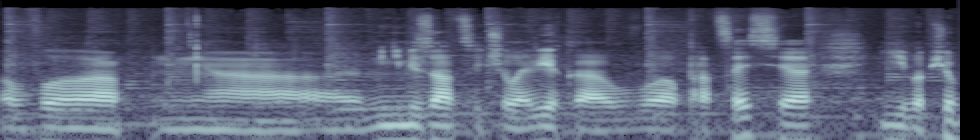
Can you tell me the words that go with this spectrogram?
в минимизации человека в процессе и вообще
